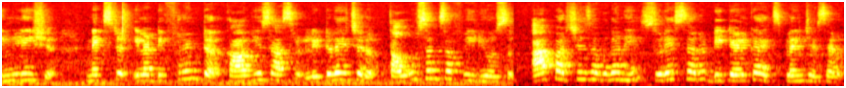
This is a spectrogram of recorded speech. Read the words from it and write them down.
English next ఇలా డిఫరెంట్ కావ్యశాస్త్రం literature thousands of videos app purchase అవ్వగానే సురేష్ సార్ డీటెయిల్గా ఎక్స్ప్లెయిన్ చేశారు.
